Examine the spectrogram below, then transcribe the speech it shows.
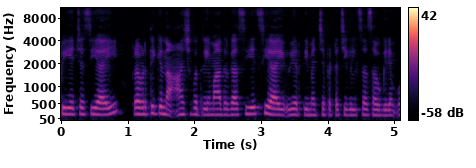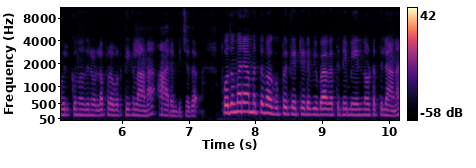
പി എച്ച് എസ് സി ആയി പ്രവർത്തിക്കുന്ന ആശുപത്രി മാതൃക സി എച്ച് സി ആയി ഉയർത്തി മെച്ചപ്പെട്ട ചികിത്സാ സൗകര്യം ഒരുക്കുന്നതിനുള്ള പ്രവൃത്തികളാണ് ആരംഭിച്ചത്. പൊതുമരാമത്ത് വകുപ്പ് കെട്ടിട വിഭാഗത്തിന്റെ മേൽനോട്ടത്തിലാണ്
